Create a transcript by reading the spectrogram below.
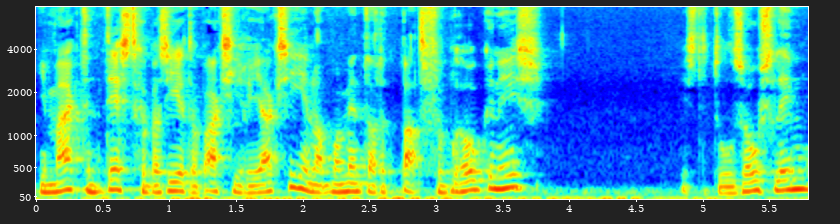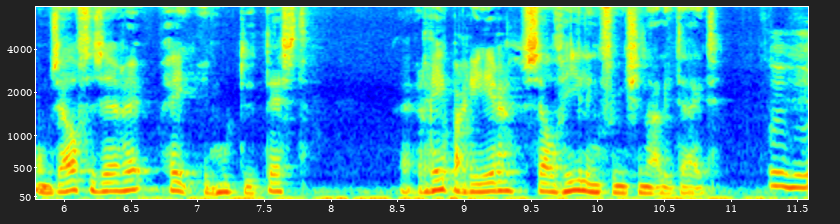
Je maakt een test gebaseerd op actie-reactie. En op het moment dat het pad verbroken is, is de tool zo slim om zelf te zeggen: hé, hey, ik moet de test eh, repareren, self-healing functionaliteit. Mhm.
